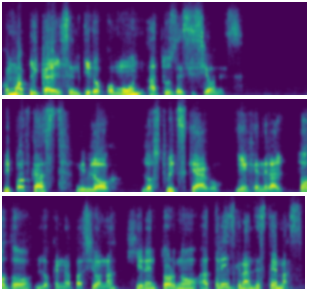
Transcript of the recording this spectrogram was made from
¿Cómo aplicar el sentido común a tus decisiones? Mi podcast, mi blog, los tweets que hago y en general todo lo que me apasiona gira en torno a tres grandes temas,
